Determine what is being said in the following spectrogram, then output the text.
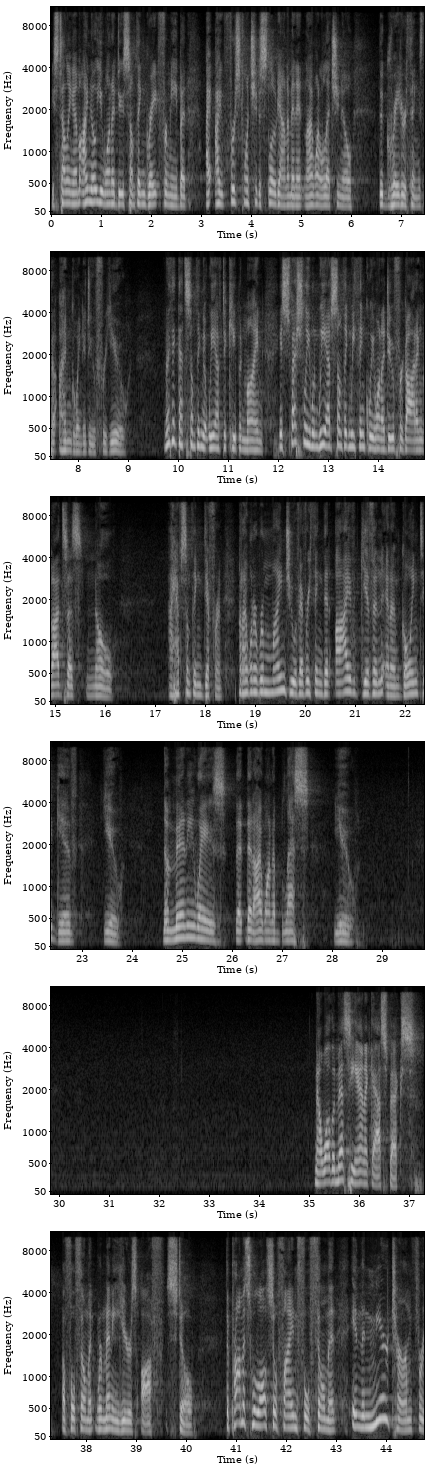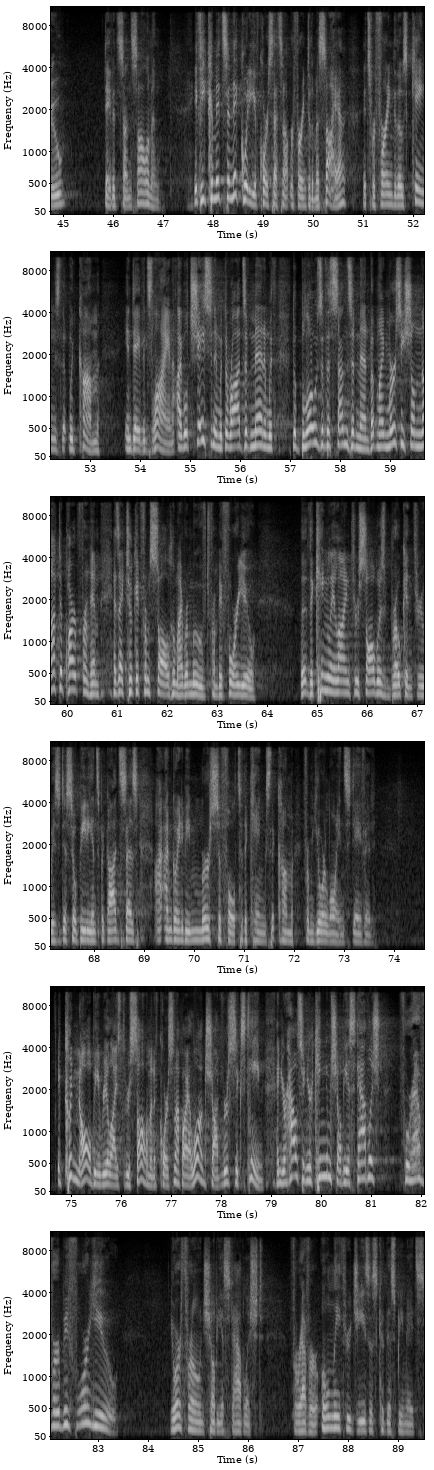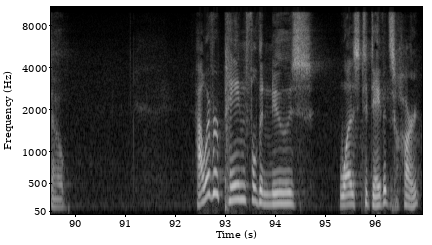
He's telling him, I know you want to do something great for me, but I, I, first want you to slow down a minute and I want to let you know the greater things that I'm going to do for you. And I think that's something that we have to keep in mind, especially when we have something we think we want to do for God and God says, no. I have something different, but I want to remind you of everything that I've given and I'm going to give you. The many ways that, that I want to bless you. Now, while the messianic aspects of fulfillment were many years off still, the promise will also find fulfillment in the near term through David's son Solomon. If he commits iniquity, of course, that's not referring to the Messiah, it's referring to those kings that would come in David's line. I will chasten him with the rods of men and with the blows of the sons of men, but my mercy shall not depart from him as I took it from Saul, whom I removed from before you. The, the kingly line through Saul was broken through his disobedience, but God says, I'm going to be merciful to the kings that come from your loins, David. It couldn't all be realized through Solomon, of course, not by a long shot. Verse 16, and your house and your kingdom shall be established forever before you. Your throne shall be established forever. Only through Jesus could this be made so. However painful the news was to David's heart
